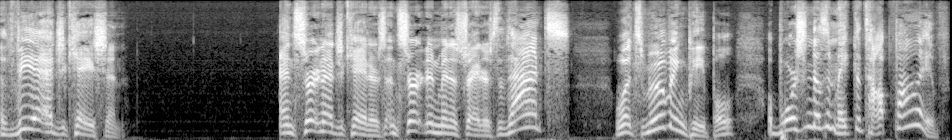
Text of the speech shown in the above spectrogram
via education, and certain educators and certain administrators. That's what's moving people. Abortion doesn't make the top five.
